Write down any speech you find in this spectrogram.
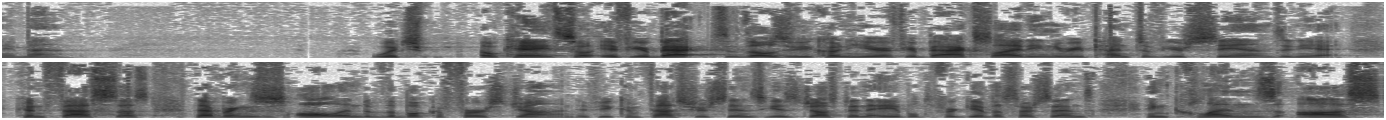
Amen. Which, okay, so if you're back, to those of you couldn't hear, if you're backsliding, you repent of your sins and you confess us, that brings us all into the book of First John. If you confess your sins, he is just and able to forgive us our sins and cleanse us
